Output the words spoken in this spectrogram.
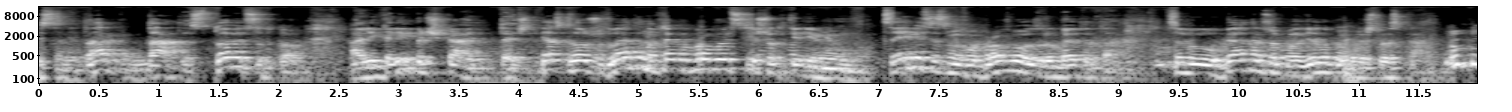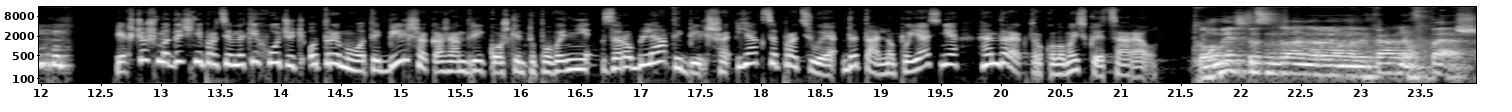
і санітаркам дати 100%, а лікарі почекають тиждень. Я сказав, що давайте нехай попробують всі, що таке рівні умови. Цей місяць ми попробували зробити так. Це було у п'ятницю, понеділок ми прийшли з. Якщо ж медичні працівники хочуть отримувати більше, каже Андрій Кошкін, то повинні заробляти більше. Як це працює? Детально пояснює гендиректор Коломийської ЦРЛ. Коломийська центральна районна лікарня вперше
